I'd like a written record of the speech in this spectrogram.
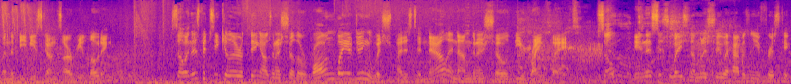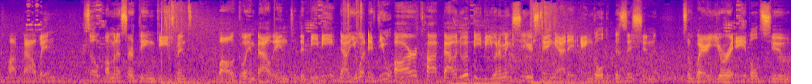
when the BB's guns are reloading. So in this particular thing, I was going to show the wrong way of doing it, which I just did now, and now I'm going to show the right way. So in this situation, I'm going to show you what happens when you first get caught bow in. So I'm going to start the engagement while going bow into the BB. Now, you want if you are caught bow into a BB, you want to make sure you're staying at an angled position to where you're able to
